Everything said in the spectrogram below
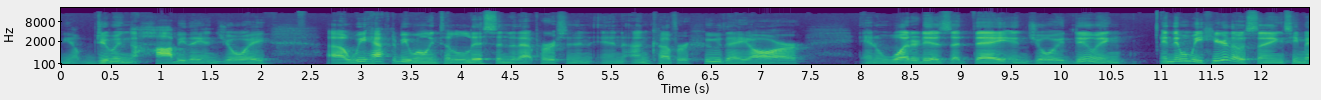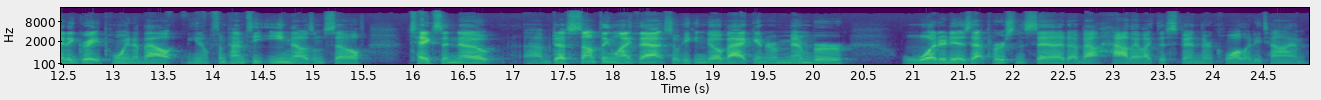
you know, doing a hobby they enjoy. Uh, we have to be willing to listen to that person and, and uncover who they are and what it is that they enjoy doing. And then when we hear those things, he made a great point about, you know, sometimes he emails himself takes a note, um, does something like that so he can go back and remember what it is that person said about how they like to spend their quality time.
